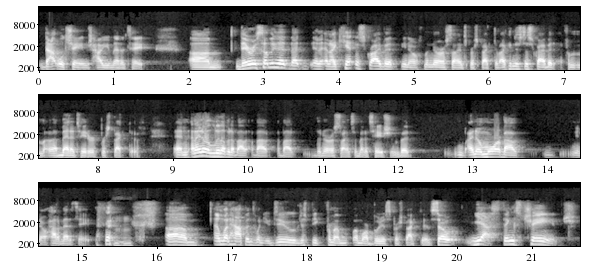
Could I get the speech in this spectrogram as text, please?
that will change how you meditate. Um, there is something that, that and, and, I can't describe it, you know, from a neuroscience perspective. I can just describe it from a meditator perspective. And, and I know a little bit about, about, about the neuroscience of meditation, but I know more about, you know, how to meditate mm-hmm. um, and what happens when you do just be from a, a more Buddhist perspective. So yes, things change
